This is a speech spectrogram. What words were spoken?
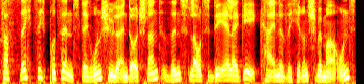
Fast 60 Prozent der Grundschüler in Deutschland sind laut DLRG keine sicheren Schwimmer und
